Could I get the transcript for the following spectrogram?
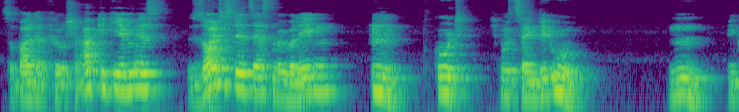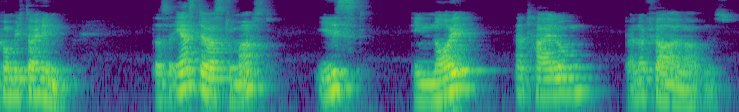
sobald der Führerschein abgegeben ist, solltest du jetzt erstmal überlegen, hm, gut, ich muss zur MPU. Hm, wie komme ich da hin? Das erste, was du machst, ist die Neuerteilung deiner Fahrerlaubnis.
